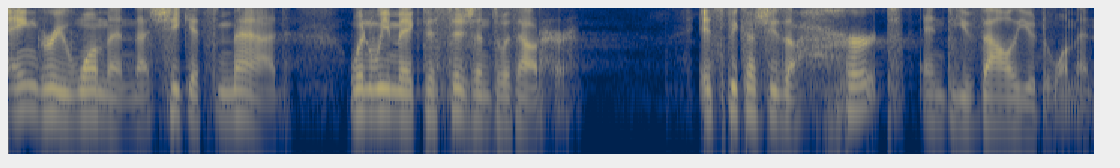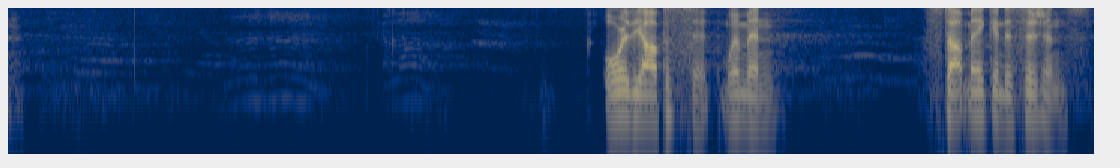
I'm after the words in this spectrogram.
angry woman that she gets mad when we make decisions without her. It's because she's a hurt and devalued woman. Or the opposite, women stop making decisions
